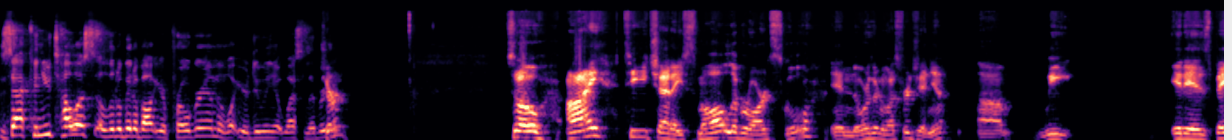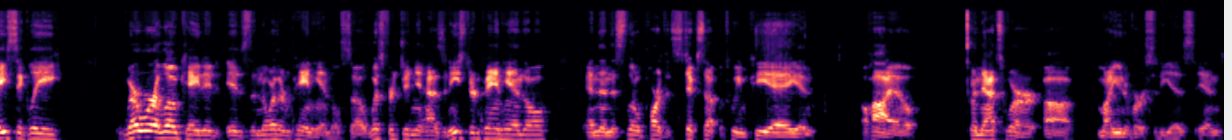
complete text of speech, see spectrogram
Zac, can you tell us a little bit about your program and what you're doing at West Liberty? Sure. So I teach at a small liberal arts school in northern West Virginia. Um, we, it is basically where we're located is the northern panhandle. So West Virginia has an eastern panhandle, and then this little part that sticks up between PA and Ohio, and that's where uh, my university is, and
